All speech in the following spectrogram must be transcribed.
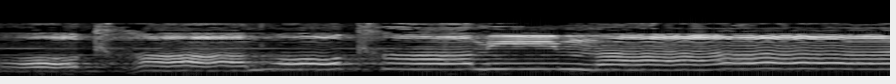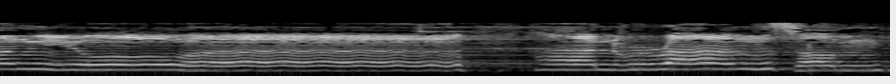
O come, come, Emmanuel, and ransom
